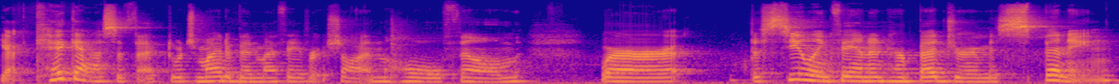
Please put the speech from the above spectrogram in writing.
yeah, kick-ass effect, which might have been my favorite shot in the whole film, where the ceiling fan in her bedroom is spinning,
